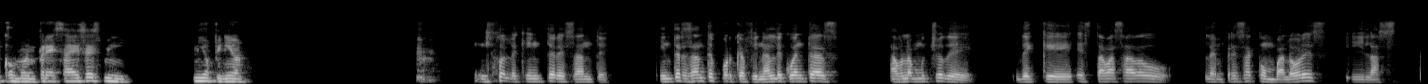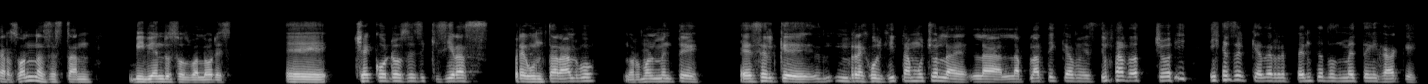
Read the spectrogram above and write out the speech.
como empresa. Esa es mi, mi opinión. Híjole, qué interesante. Qué interesante porque a final de cuentas habla mucho de, de que está basado la empresa con valores y las personas están viviendo esos valores. Eh, Checo, no sé si quisieras preguntar algo. Normalmente es el que regurgita mucho la, la, la plática, mi estimado Choi, y es el que de repente nos mete en jaque.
